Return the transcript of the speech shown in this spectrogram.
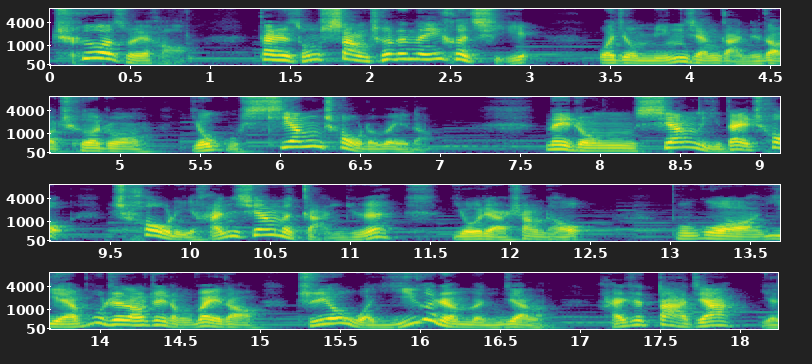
车虽好，但是从上车的那一刻起，我就明显感觉到车中有股香臭的味道。那种香里带臭、臭里含香的感觉，有点上头。不过也不知道这种味道只有我一个人闻见了，还是大家也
